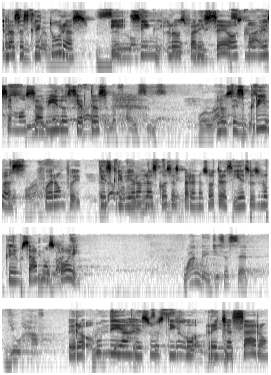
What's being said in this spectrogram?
las escrituras. Y sin los fariseos no hubiésemos sabido ciertas los escribas fueron que escribieron las cosas para nosotras y eso es lo que usamos hoy. Pero un día Jesús dijo, rechazaron,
